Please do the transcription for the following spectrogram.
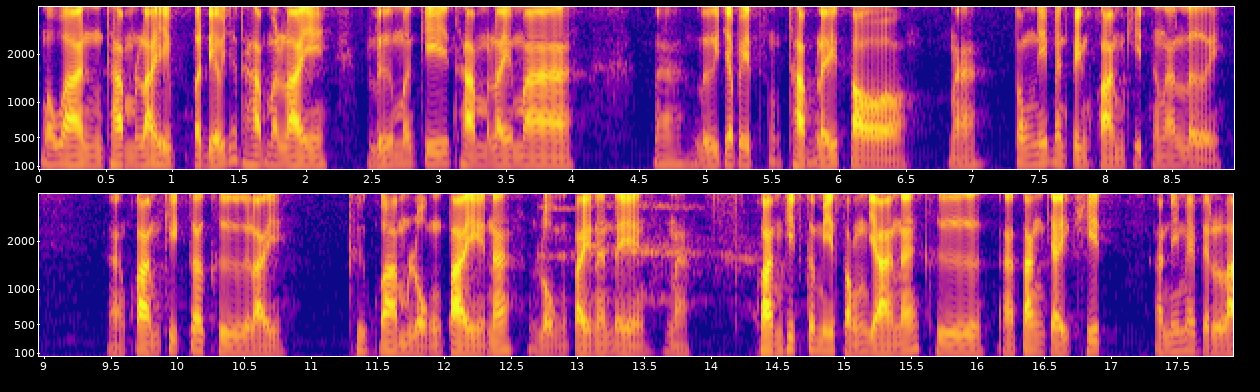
เมื่อวานทำอะไรประเดี๋ยวจะทำอะไร หรือเมื่อกี้ทำอะไรมานะหรือจะไปทำอะไรต่อนะตรงนี้มันเป็นความคิดทั้งนั้นเลยความคิดก็คืออะไรคือความหลงไปนะหลงไปนั่นเองนะความคิดก็มีสองอย่างนะคือตั้งใจคิด อันนี้ไม่เป็นไร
